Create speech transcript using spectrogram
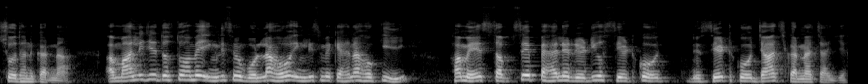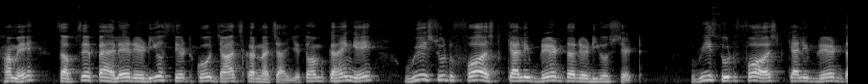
शोधन करना। अब मान लीजिए दोस्तों, हमें इंग्लिश में बोलना हो इंग्लिश में कहना हो कि हमें सबसे पहले रेडियो सेट को सेट को जाँच करना चाहिए। हमें सबसे पहले रेडियो सेट को जाँच करना चाहिए। तो हम कहेंगे we should first calibrate the radio set we should first calibrate the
